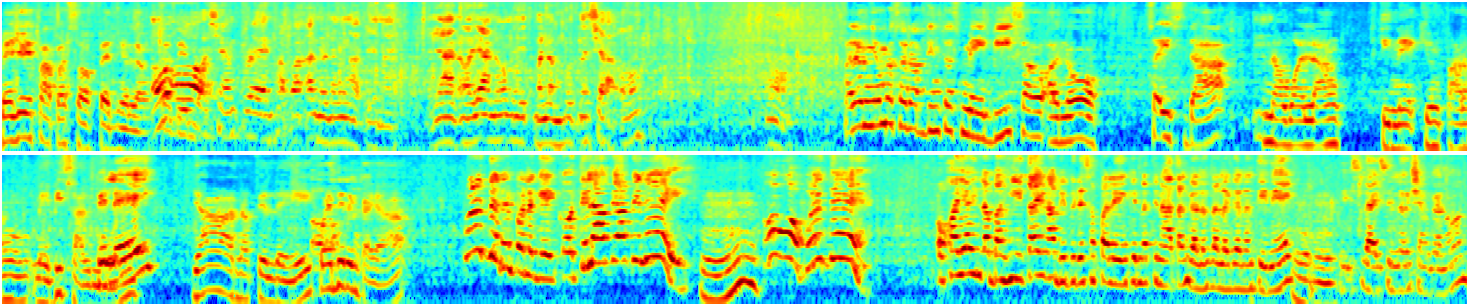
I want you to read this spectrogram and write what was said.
Medyo ipapasoften nyo lang Oo, di ba? syempre. Papa, ano lang natin ah. Ayan, oh, ayan, oh, may, malambot na siya, oh. Oh. Alam nyo, masarap din to maybe sa ano, sa isda Mm. na walang tinik. Yung parang maybe salmon. Filet? Yeah, na filet. Oo. Pwede rin kaya? Pwede rin palagay ko. Tilapia filet. Hmm. Oo, pwede. O kaya yung labahita, yung nabibili sa palengke na tinatanggalan talaga ng tinik. Mm-mm. I-slice lang siyang ganon.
